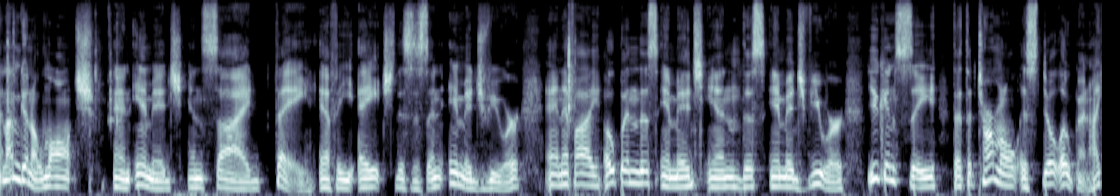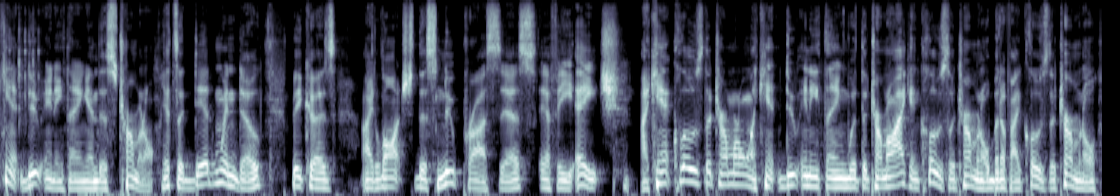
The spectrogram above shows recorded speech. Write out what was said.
and I'm going to launch an image inside Feh, F-E-H. This is an image viewer and if I open this image in this image viewer you can see that the terminal is still open. I can't do anything in this terminal. It's a dead window because I launched this new process, F-E-H. I can't close the terminal. I can't do anything with the terminal. I can close the terminal but if I close the terminal,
